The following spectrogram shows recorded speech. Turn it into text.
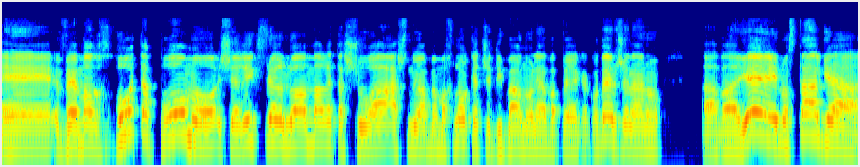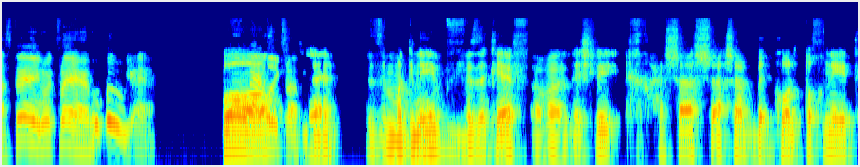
Uh, והם ערכו את הפרומו שריק פלייר לא אמר את השורה השנויה במחלוקת שדיברנו עליה בפרק הקודם שלנו אבל ייי נוסטלגיה סטינג ריק פלר וואו, ייי. פה זה מגניב וזה כיף, אבל יש לי חשש שעכשיו בכל תוכנית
